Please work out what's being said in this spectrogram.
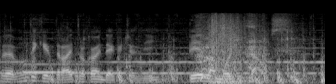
Vamos ter que entrar e trocar uma ideia com a tiazinha. Pelo amor de Deus.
